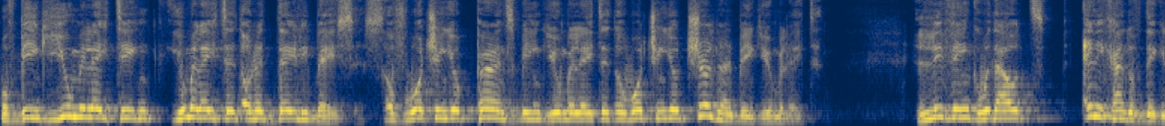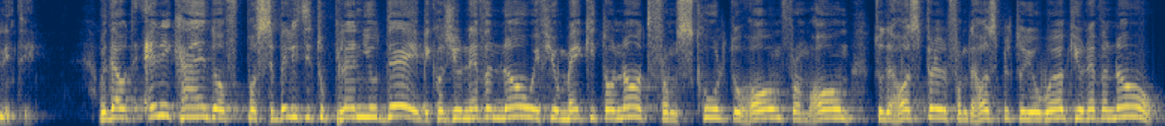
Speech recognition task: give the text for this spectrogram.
of being humiliating, humiliated on a daily basis, of watching your parents being humiliated or watching your children being humiliated, living without any kind of dignity, without any kind of possibility to plan your day, because you never know if you make it or not, from school to home, from home to the hospital, from the hospital to your work, you never know.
